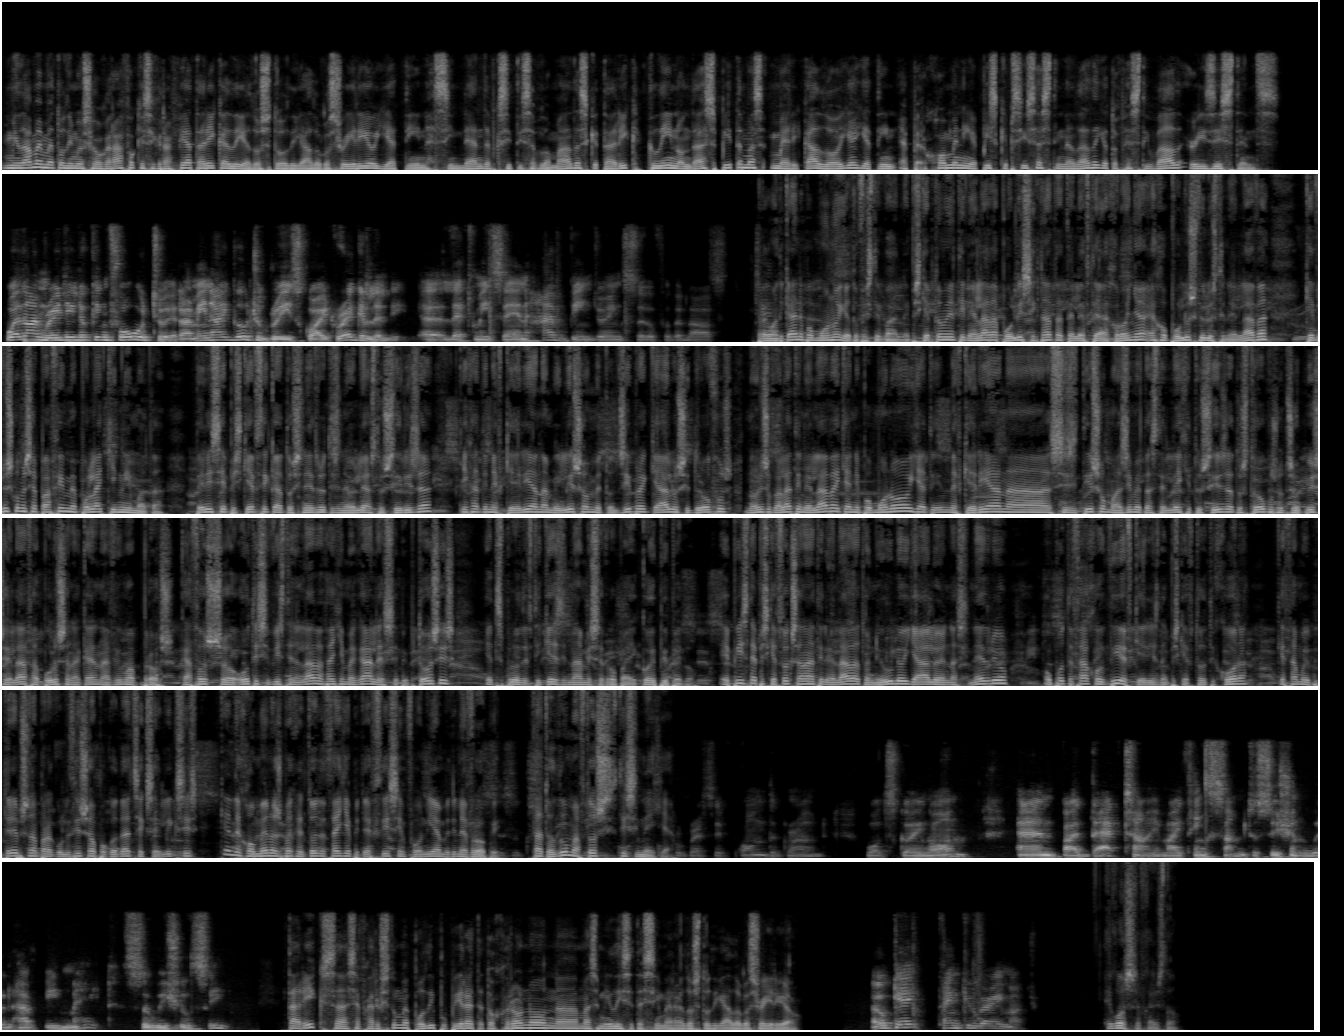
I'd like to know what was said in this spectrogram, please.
Μιλάμε με τον δημοσιογράφο και συγγραφέα Ταρίκ Αδίαδο στο Διάλογο Radio για την συνέντευξη της εβδομάδας και Ταρίκ κλείνοντας πείτε μας μερικά λόγια για την επερχόμενη επίσκεψή σας στην Ελλάδα για το φεστιβάλ Resistance. Well, I'm really looking forward to it. I mean, I go to Greece quite regularly, uh, let me say, and have been doing so for the last Πραγματικά ανυπομονώ για το φεστιβάλ. Επισκέπτομαι την Ελλάδα πολύ συχνά τα τελευταία χρόνια, έχω πολλούς φίλους στην Ελλάδα και βρίσκομαι σε επαφή με πολλά κινήματα. Πέρυσι επισκέφθηκα το συνέδριο της νεολαίας του ΣΥΡΙΖΑ και είχα την ευκαιρία να μιλήσω με τον Τζίπρα και άλλους συντρόφους. Γνωρίζω καλά την Ελλάδα και ανυπομονώ για την ευκαιρία να συζητήσω μαζί με τα στελέχη του ΣΥΡΙΖΑ τους τρόπους με τους οποίους η Ελλάδα θα μπορούσε να κάνει ένα βήμα μπρος. Καθώς ό,τι συμβεί στην Ελλάδα θα έχει μεγάλες επιπτώσεις για τις προοδευτικές δυνάμεις σε ευρωπαϊκό επίπεδο. Επίσης θα επισκεφτώ ξανά την Ελλάδα τον Ιούλιο για άλλο ένα συνέδριο, οπότε θα έχω δύο ευκαιρίες να επισκεφτώ τη χώρα και θα μου επιτρέψει να παρακολουθήσω από κοντά τις εξελίξεις και ενδεχομένως μέχρι τότε θα έχει επιτευχθεί συμφωνία με την Ευρώπη. Θα το δούμε αυτό στη συνέχεια. what's going on. And by that time, I think some decision will have been made. So we shall see. Ταρίκ, σας ευχαριστούμε πολύ που πήρατε το χρόνο να μας μιλήσετε σήμερα εδώ στο Διάλογος Radio. Okay, thank you very much. Εγώ σας ευχαριστώ.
